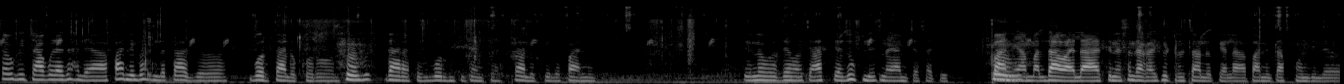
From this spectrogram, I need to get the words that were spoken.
चौघीच्या आंघोळ्या झाल्या. पाणी भरलं ताजं. बोर चालू करून. दारातच बोर होती त्यांचं. चालू केलं पाणी. ते नवरदेवाच्या आत्या झोपलीच नाही आमच्यासाठी. पाणी आम्हाला दावायला तिने संध्याकाळी फिटर चालू केला पाणी तापवून दिलं.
